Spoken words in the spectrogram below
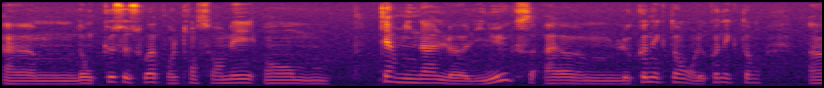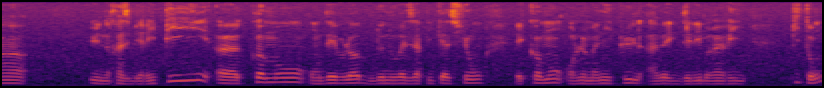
donc que ce soit pour le transformer en terminal Linux, le connectant, le connectant à une Raspberry Pi, euh, comment on développe de nouvelles applications et comment on le manipule avec des librairies Python.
